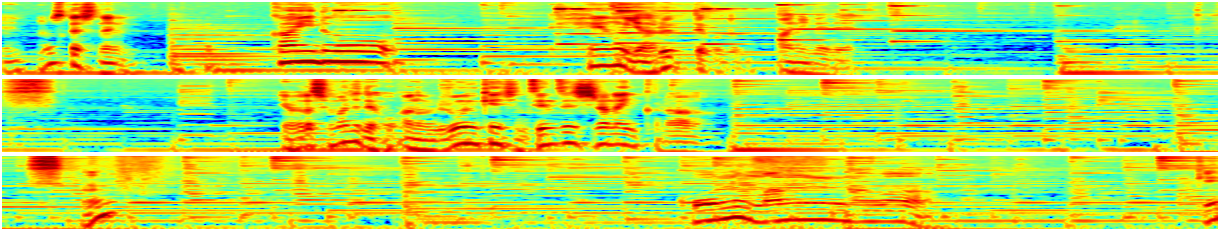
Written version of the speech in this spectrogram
えもしかして何？北海道編をやるってこと？アニメで。私マジであのルローニケンシン全然知らないからん？この漫画は原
